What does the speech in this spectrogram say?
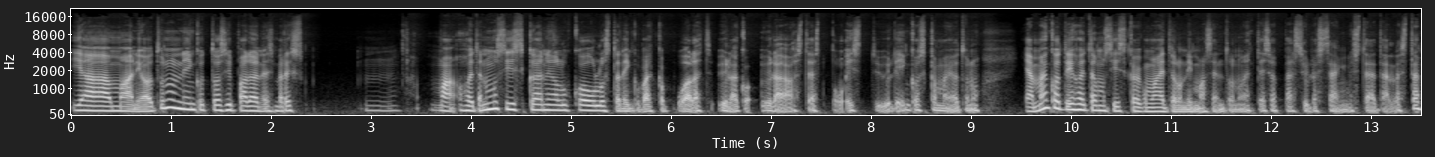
ja mä oon joutunut niin kuin tosi paljon esimerkiksi, mm, mä oon hoitanut mun siskoa ja ollut koulusta niin kuin vaikka puolet ylä, yläasteesta pois tyyliin, koska mä oon joutunut jäämään kotiin hoitamaan mun siskoa, kun mä oon ollut niin masentunut, ettei se ole päässyt ylös sängystä ja tällaista.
